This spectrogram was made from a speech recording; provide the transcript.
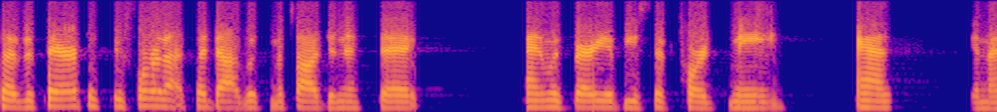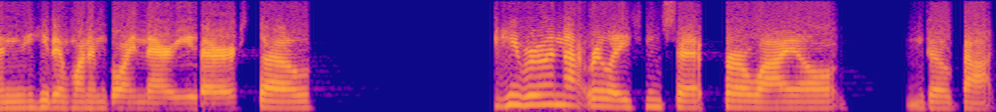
So the therapist before that said dad was misogynistic and was very abusive towards me. And and then he didn't want him going there either. So he ruined that relationship for a while. Go back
